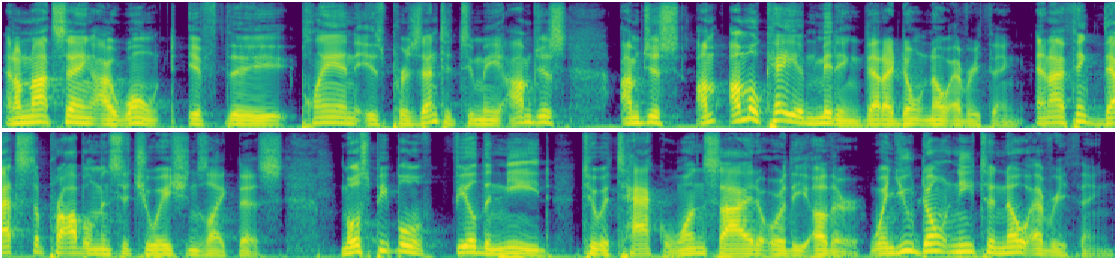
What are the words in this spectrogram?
And I'm not saying I won't if the plan is presented to me. I'm just I'm just I'm I'm okay admitting that I don't know everything. And I think that's the problem in situations like this. Most people feel the need to attack one side or the other when you don't need to know everything.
